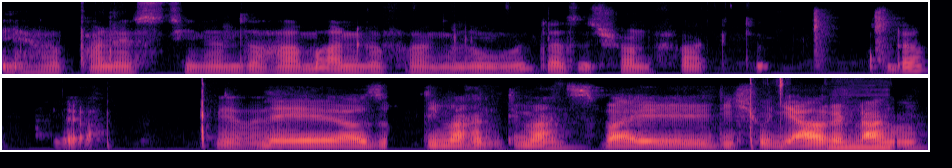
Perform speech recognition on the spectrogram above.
Ja, Palästinenser haben angefangen, so, das ist schon Fakt, oder? Ja. Ja, ja. Nee, also die machen die machen es, weil die schon jahrelang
